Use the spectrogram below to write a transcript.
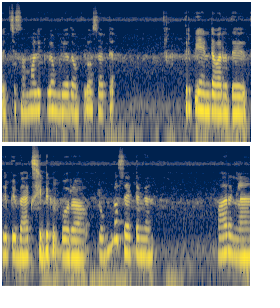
வச்சு சமாளிக்கவே முடியாது அவ்வளோ சேட்டை திருப்பி என்கிட்ட வர்றது திருப்பி பேக் சீட்டுக்கு போகிறா ரொம்ப சேட்டைங்க பாருங்களேன்.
